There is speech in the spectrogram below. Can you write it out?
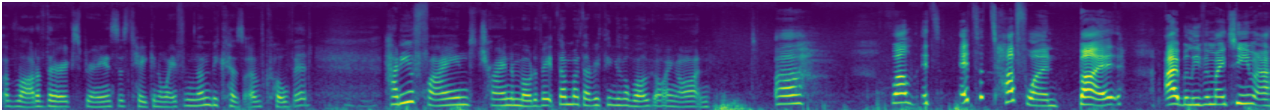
a lot of their experiences taken away from them because of COVID. How do you find trying to motivate them with everything in the world going on? Uh, well, it's it's a tough one, but I believe in my team. Uh,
